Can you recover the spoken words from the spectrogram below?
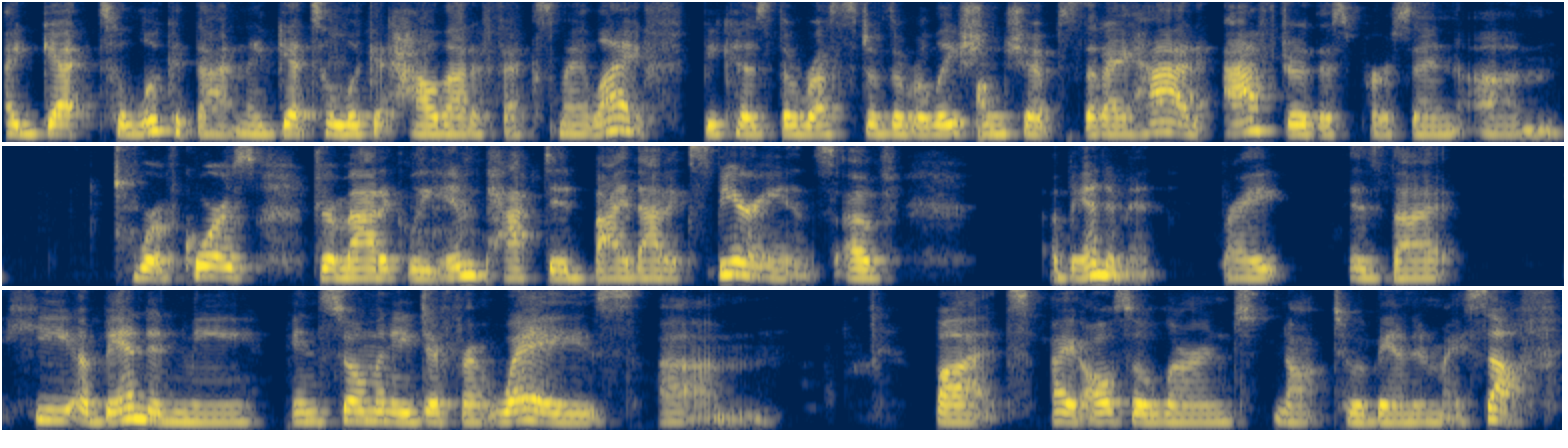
I get to look at that and I get to look at how that affects my life because the rest of the relationships that I had after this person, um, were, of course, dramatically impacted by that experience of abandonment, right? Is that he abandoned me in so many different ways. Um, but I also learned not to abandon myself.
